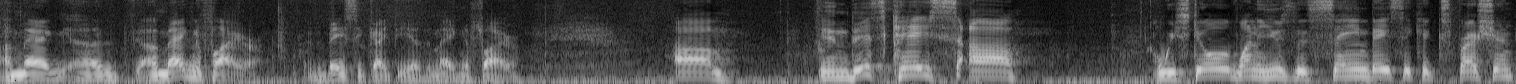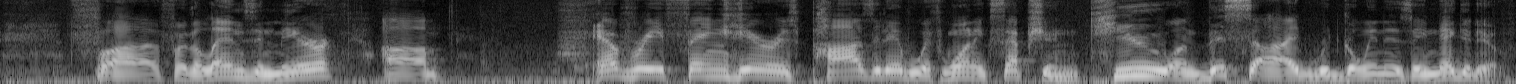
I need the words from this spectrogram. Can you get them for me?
a, mag, uh, a magnifier the basic idea of the magnifier. Um, in this case, uh, we still want to use the same basic expression uh, for the lens and mirror. Um, everything here is positive with one exception. Q on this side would go in as a negative.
